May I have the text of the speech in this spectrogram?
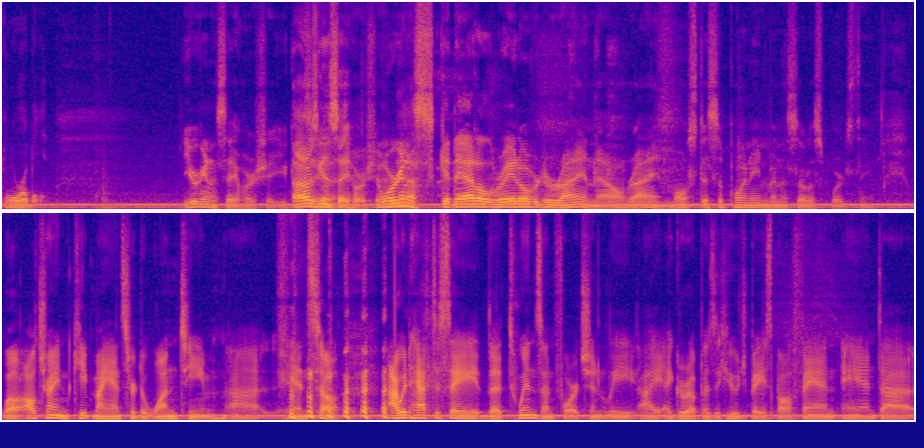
horrible. You were gonna say horseshit. You I was gonna that. say horseshit, And we're gonna skedaddle right over to Ryan now. Ryan, most disappointing Minnesota sports team. Well, I'll try and keep my answer to one team. Uh, and so I would have to say the Twins, unfortunately. I, I grew up as a huge baseball fan and uh,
